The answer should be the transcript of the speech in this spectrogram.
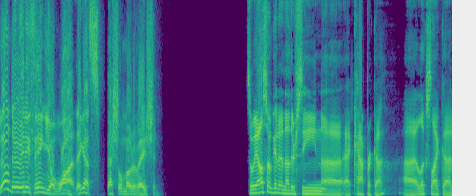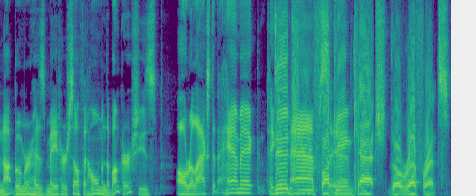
They'll do anything you want. They got special motivation. So we also get another scene uh, at Caprica. Uh, it looks like uh, Not Boomer has made herself at home in the bunker. She's all relaxed in the hammock, and taking Did you fucking and- catch the reference?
